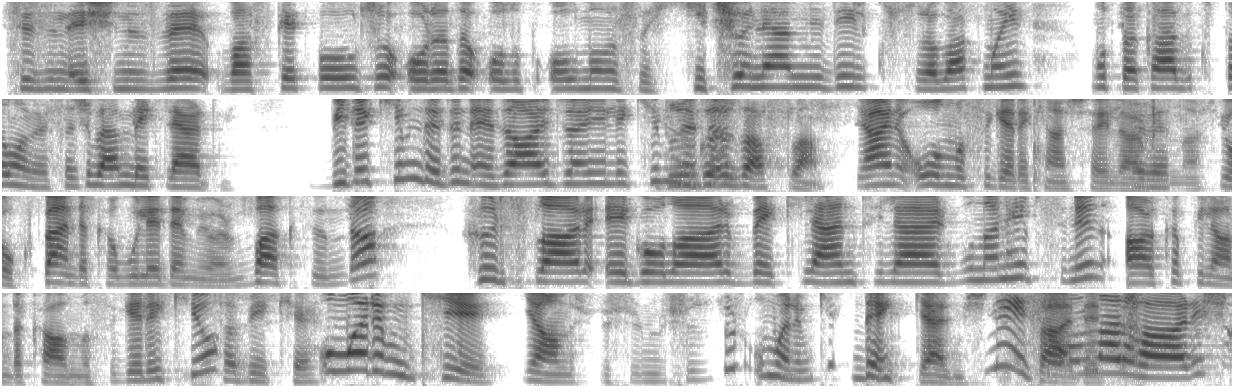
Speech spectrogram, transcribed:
Sizin eşinizle basketbolcu orada olup olmaması hiç önemli değil kusura bakmayın. Mutlaka bir kutlama mesajı ben beklerdim. Bir de kim dedin? Eda Ece ile kim Duygu dedin? Özaslan. Yani olması gereken şeyler Evet. bunlar. Yok ben de kabul edemiyorum. Baktığında hırslar, egolar, beklentiler bunların hepsinin arka planda kalması gerekiyor. Tabii ki. Umarım ki yanlış düşünmüşüzdür. Umarım ki denk gelmiştir Neyse sadece. onlar hariç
